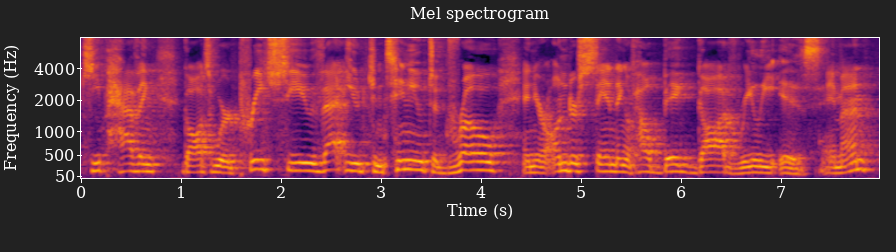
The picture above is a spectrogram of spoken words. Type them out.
keep having God's Word preached to you, that you'd continue to grow in your understanding of how big God really is. Amen?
